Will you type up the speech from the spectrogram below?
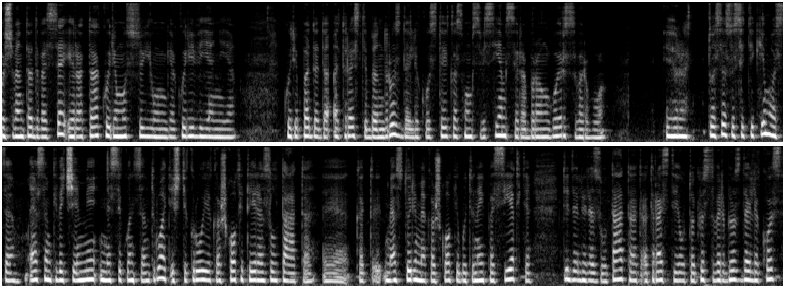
o šventa dvasia yra ta, kuri mus sujungia, kuri vienyje, kuri padeda atrasti bendrus dalykus, tai, kas mums visiems yra brangu ir svarbu. Ir tuose susitikimuose esam kviečiami nesikoncentruoti iš tikrųjų kažkokį tai rezultatą, e, kad mes turime kažkokį būtinai pasiekti didelį rezultatą, atrasti jau tokius svarbius dalykus,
